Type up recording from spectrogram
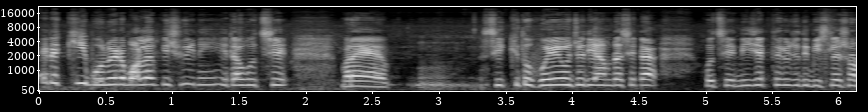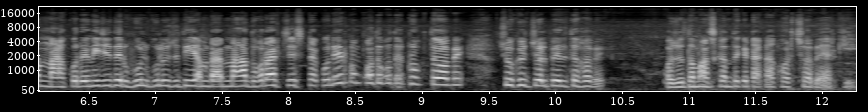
এটা কি বলব? এটা বলার কিছুই নেই। এটা হচ্ছে মানে শিক্ষিত হয়েও যদি আমরা সেটা হচ্ছে নিজের থেকে যদি বিশ্লেষণ না করে, নিজেদের ভুলগুলো যদি আমরা না ধরার চেষ্টা করি, এরকম পথে পথে ঠকতে হবে, চোখের জল ফেলতে হবে। অযথা মাঝখান থেকে টাকা খরচা হবে আর কি।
